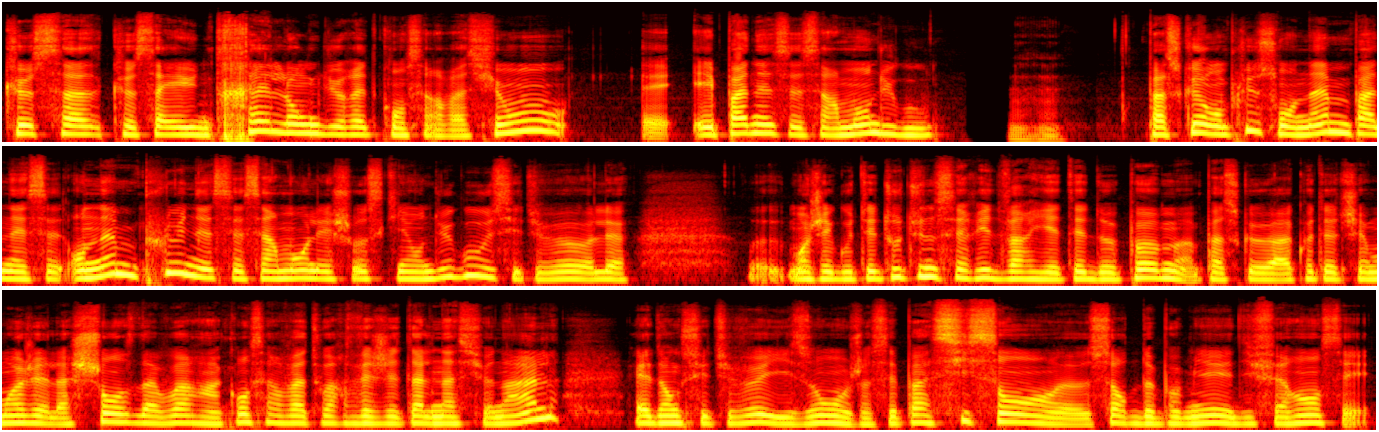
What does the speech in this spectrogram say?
que ça que ça ait une très longue durée de conservation et, pas nécessairement du goût. Mhm. Parce qu'en plus, on n'aime plus nécessairement les choses qui ont du goût. Si tu veux, euh, moi j'ai goûté toute une série de variétés de pommes parce qu'à côté de chez moi j'ai la chance d'avoir un conservatoire végétal national. Et donc, si tu veux, ils ont, je sais pas, 600 euh, sortes de pommiers différents. C'est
